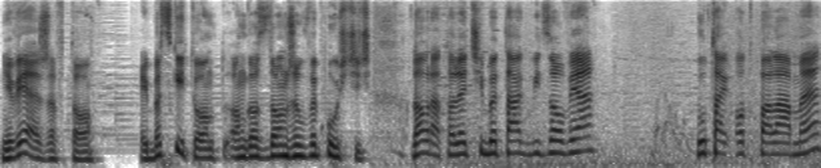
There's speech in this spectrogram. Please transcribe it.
Nie wierzę w to. Ej, bez kitu, on, on go zdążył wypuścić. Dobra, to lecimy tak, widzowie. Tutaj odpalamy.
